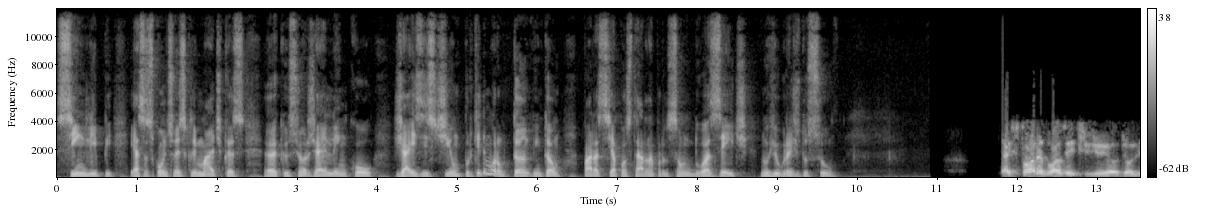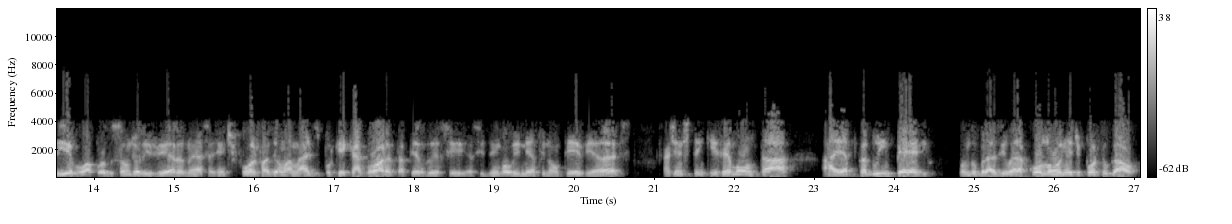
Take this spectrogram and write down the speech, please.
Sim, Lipe. E essas condições climáticas uh, que o senhor já elencou já existiam. Por que demorou tanto, então, para se apostar na produção do azeite no Rio Grande do Sul? A história do azeite de, de oliva, a produção de oliveiras, né? Se a gente for fazer uma análise por que, que agora está tendo esse, esse desenvolvimento e não teve antes, a gente tem que remontar à época do Império, quando o Brasil era colônia de Portugal.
